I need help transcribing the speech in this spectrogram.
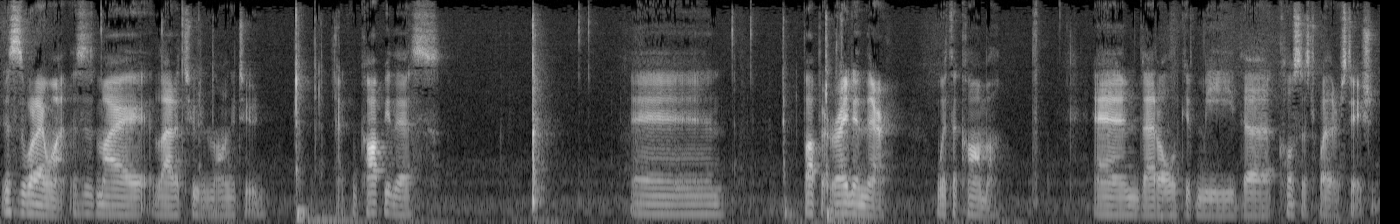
This is what I want. This is my latitude and longitude. I can copy this and pop it right in there with a comma. And that'll give me the closest weather station.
